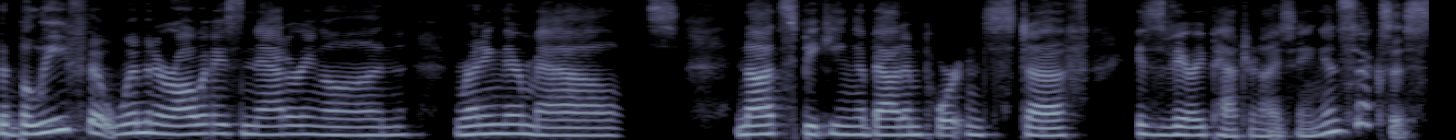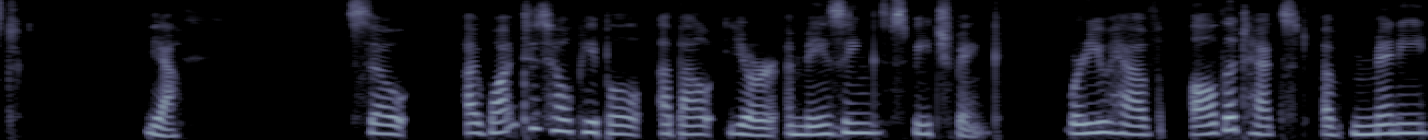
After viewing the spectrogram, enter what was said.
The belief that women are always nattering on, running their mouths, not speaking about important stuff, is very patronizing and sexist. Yeah. So I want to tell people about your amazing speech bank, where you have all the text of many,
